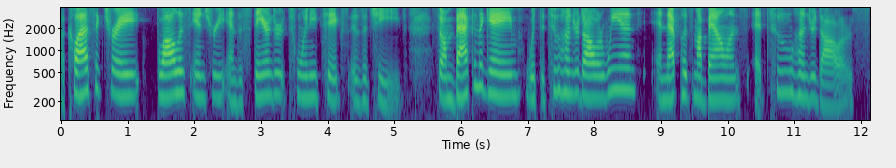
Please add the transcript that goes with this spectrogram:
A classic trade flawless entry and the standard 20 ticks is achieved. So I'm back in the game with the $200 win and that puts my balance at $200.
